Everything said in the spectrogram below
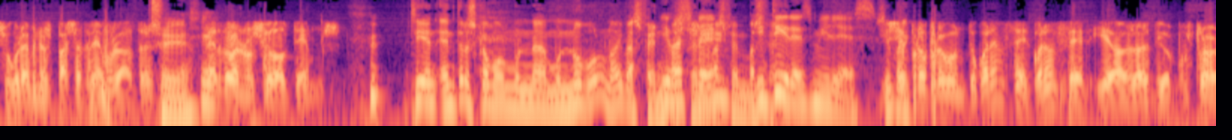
segurament us passa també a vosaltres, Sí. Sí. perdo la noció del temps. Sí, en- entres com en un, en un núvol, no?, i vas fent, I vas fent, vas fent, vas i fent. tires milles. Sí, I sempre ho pregunto, quan hem fet, quan hem fet? I aleshores diu, ostres,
